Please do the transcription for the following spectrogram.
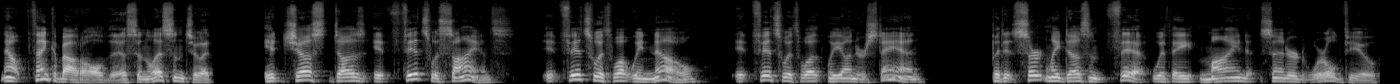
Now, think about all this and listen to it. It just does, it fits with science, it fits with what we know, it fits with what we understand, but it certainly doesn't fit with a mind centered worldview,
